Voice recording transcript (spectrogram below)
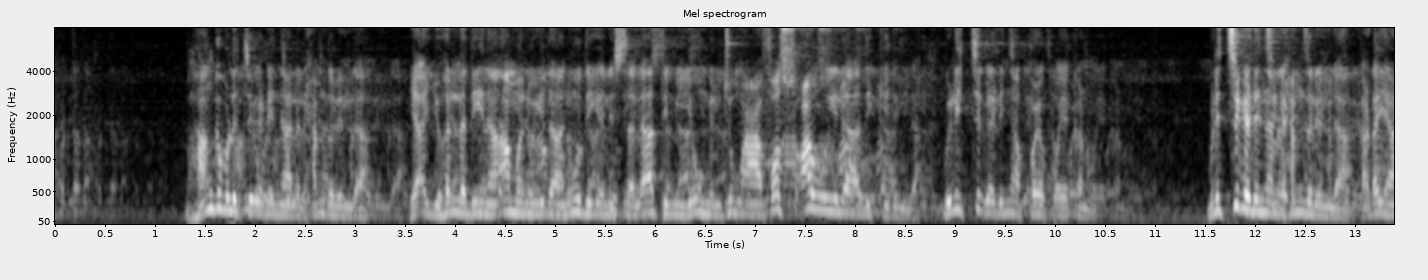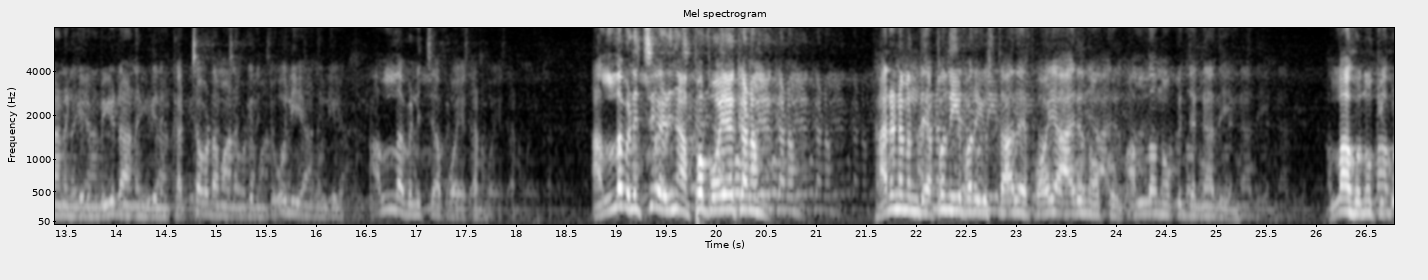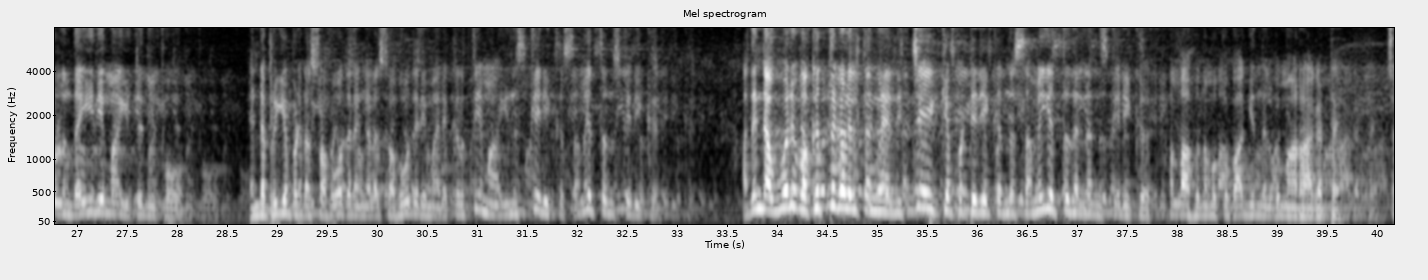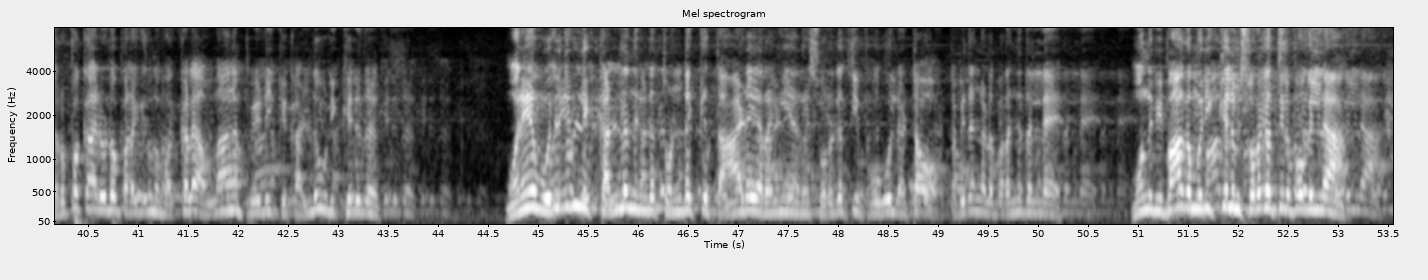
ബാങ്ക് വിളിച്ചു കഴിഞ്ഞാൽ ആമനു ഇദാ നൂദിയ യൗമിൽ ഇലാ വിളിച്ചു കഴിഞ്ഞാൽ അപ്പോഴേ പോയേക്കണം. വിളിച്ചു കഴിഞ്ഞാൽ അലഹമില്ല കടയാണെങ്കിലും വീടാണെങ്കിലും കച്ചവടമാണെങ്കിലും ജോലിയാണെങ്കിലും അല്ല വിളിച്ചാ പോയേക്കണം. അല്ല വിളിച്ചു കഴിഞ്ഞാൽ അപ്പൊ പോയേക്കണം. കാരണം എന്തേ അപ്പൊ നീ പറയൂ ഉസ്താദെ പോയ ആര് നോക്കും? അല്ല നോക്കും ചങ്ങാതി. അള്ളാഹു നോക്കിക്കൊള്ളും ധൈര്യമായിട്ട് നീ പോ. എന്റെ പ്രിയപ്പെട്ട സഹോദരങ്ങളെ സഹോദരിമാരെ കൃത്യമായി നിസ്കരിക്ക് സമയത്ത് നിസ്കരിക്ക്. അതിന്റെ അവൽ വക്കത്തുകളിൽ തന്നെ നിശ്ചയിക്കപ്പെട്ടിരിക്കുന്ന സമയത്ത് തന്നെ നിസ്കരിക്ക്. അള്ളാഹു നമുക്ക് ഭാഗ്യം നൽകുമാറാകട്ടെ. ചെറുപ്പക്കാരോട് പറയുന്നു മക്കളെ അള്ളാനെ പേടിക്ക് കള്ളു കുടിക്കരുത്. മോനെ ഒരു തുള്ളി കള്ള് നിന്റെ തൊണ്ടയ്ക്ക് താഴെ ഇറങ്ങിയ നീ സ്വർഗത്തിൽ പോകൂലട്ടോ. കവിതങ്ങൾ പറഞ്ഞതല്ലേ? മൂന്ന് വിഭാഗം ഒരിക്കലും സ്വർഗത്തിൽ പോകില്ല.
